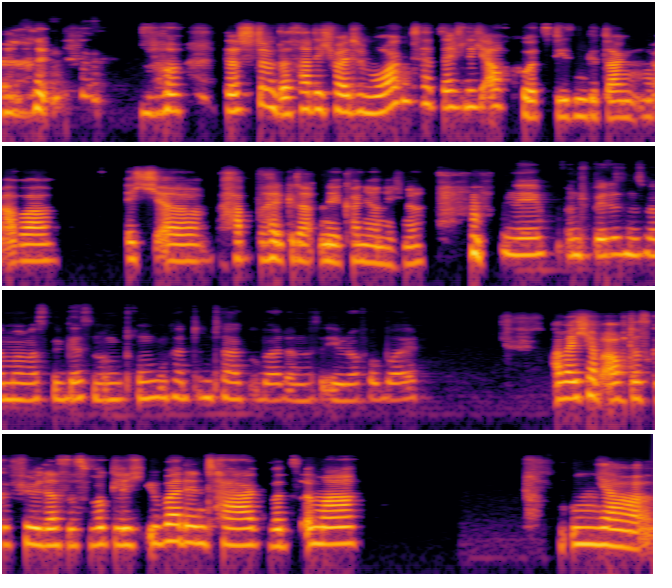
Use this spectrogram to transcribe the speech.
So, das stimmt, das hatte ich heute Morgen tatsächlich auch kurz, diesen Gedanken, aber ich äh, habe halt gedacht, nee, kann ja nicht, ne? Nee, und spätestens, wenn man was gegessen und getrunken hat den Tag über, dann ist eh wieder vorbei. Aber ich habe auch das Gefühl, dass es wirklich über den Tag wird's immer, ja,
